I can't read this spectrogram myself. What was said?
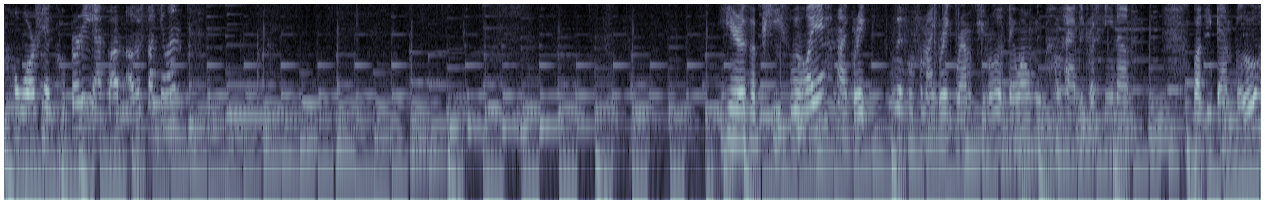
Haworthia cooperi, as well as other succulents. Here's a peace lily. My great this was from my great grandma funeral, the same one who had the Dracaena lucky bamboo.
